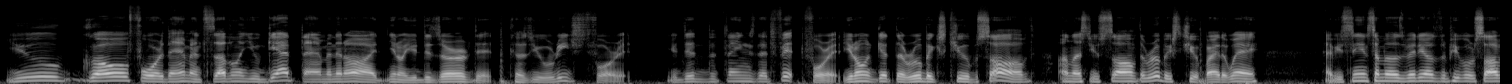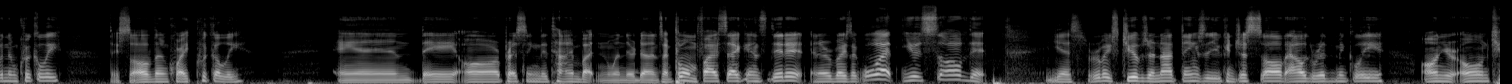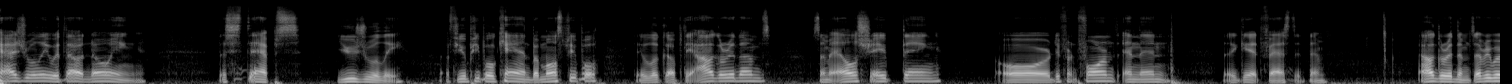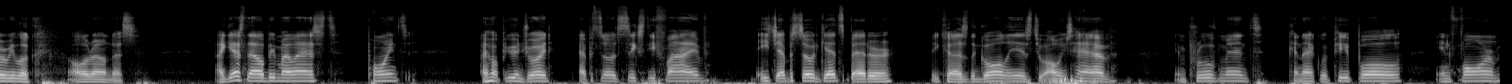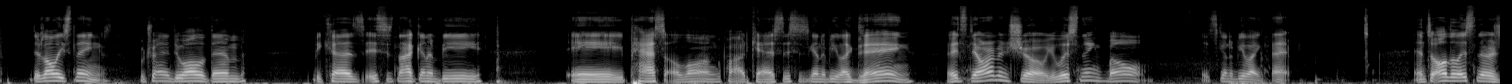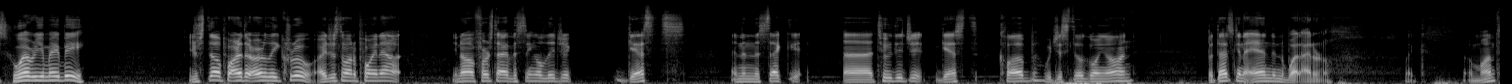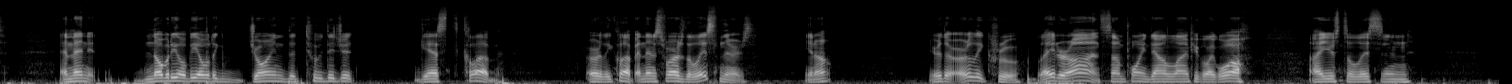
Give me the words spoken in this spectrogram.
You go for them and suddenly you get them and then, oh, you know, you deserved it because you reached for it. You did the things that fit for it. You don't get the Rubik's Cube solved unless you solve the Rubik's Cube, by the way. Have you seen some of those videos of people solving them quickly? They solve them quite quickly. And they are pressing the time button when they're done. It's like, boom, five seconds, did it. And everybody's like, what? You solved it. Yes, Rubik's Cubes are not things that you can just solve algorithmically on your own casually without knowing the steps, usually. A few people can, but most people, they look up the algorithms, some L shaped thing, or different forms, and then they get fast at them. Algorithms everywhere we look, all around us. I guess that'll be my last point. I hope you enjoyed episode 65. Each episode gets better because the goal is to always have improvement, connect with people, inform. There's all these things. We're trying to do all of them because this is not going to be a pass along podcast. This is going to be like, dang, it's the Armin Show. You listening? Boom. It's going to be like that. And to all the listeners, whoever you may be, you're still part of the early crew. I just want to point out, you know, first I have the single digit guests, and then the second uh, two digit guest club, which is still going on. But that's going to end in what? I don't know, like a month. And then it, nobody will be able to join the two digit guest club, early club. And then as far as the listeners, you know, you're the early crew. Later on, some point down the line, people like, whoa, I used to listen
